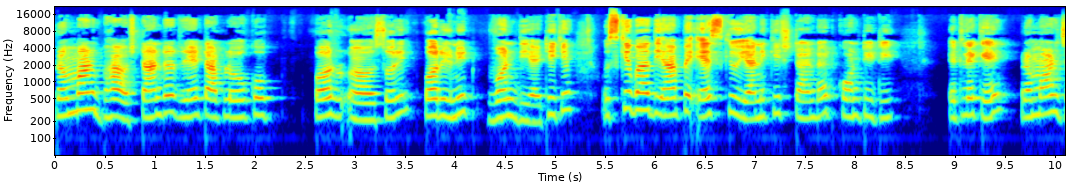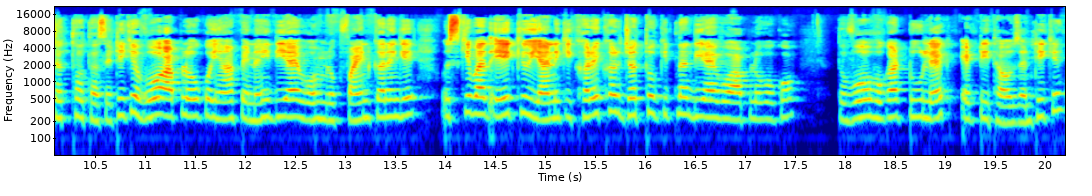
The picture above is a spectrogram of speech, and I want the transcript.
प्रमाण भाव स्टैंडर्ड रेट आप लोगों को पर सॉरी पर यूनिट वन दिया है ठीक है उसके बाद यहाँ पे एस क्यू यानी कि स्टैंडर्ड क्वांटिटी એટલે કે પ્રમાણ જથ્થો થશે ઠીક है वो आप लोगों को यहाँ पे नहीं दिया है वो हम लोग फाइंड करेंगे उसके बाद ए क्यू यानी कि खरेखर जत्थो कितना दिया है वो आप लोगों को तो वो होगा टू लैख एट्टी थाउजेंड ठीक है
